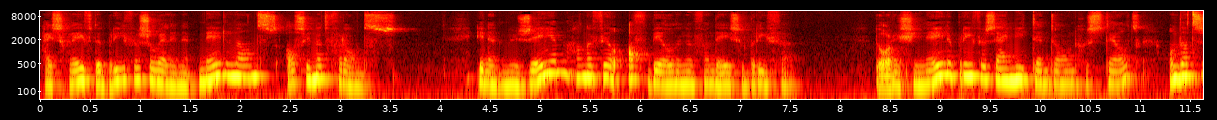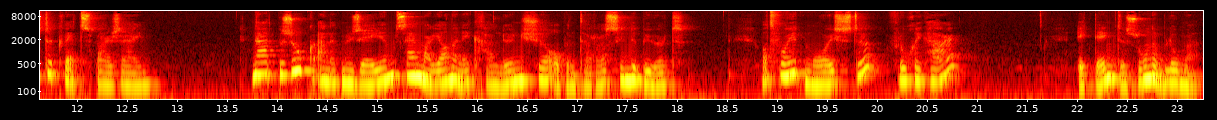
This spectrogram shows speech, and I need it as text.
Hij schreef de brieven zowel in het Nederlands als in het Frans. In het museum hangen veel afbeeldingen van deze brieven. De originele brieven zijn niet tentoongesteld omdat ze te kwetsbaar zijn. Na het bezoek aan het museum zijn Marianne en ik gaan lunchen op een terras in de buurt. Wat vond je het mooiste? vroeg ik haar. Ik denk de zonnebloemen.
